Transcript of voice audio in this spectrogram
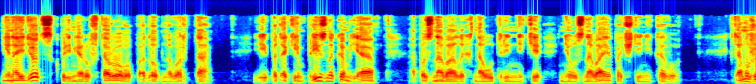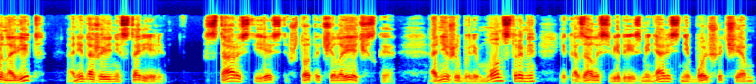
не найдется, к примеру, второго подобного рта, и по таким признакам я опознавал их на утреннике, не узнавая почти никого. К тому же на вид они даже и не старели. Старость есть что-то человеческое. Они же были монстрами и, казалось, видоизменялись не больше, чем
